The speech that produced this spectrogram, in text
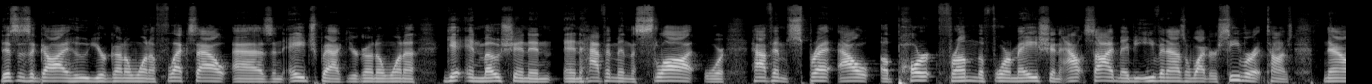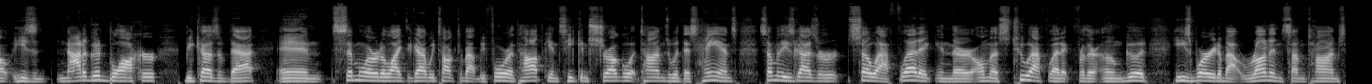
This is a guy who you're going to want to flex out as an H-back. You're going to want to get in motion and, and have him in the slot or have him spread out apart from the formation outside, maybe even as a wide receiver at times. Now, he's not a good blocker because of that. And similar to like the guy we talked about before with Hopkins, he can struggle at times with with his hands. Some of these guys are so athletic and they're almost too athletic for their own good. He's worried about running sometimes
